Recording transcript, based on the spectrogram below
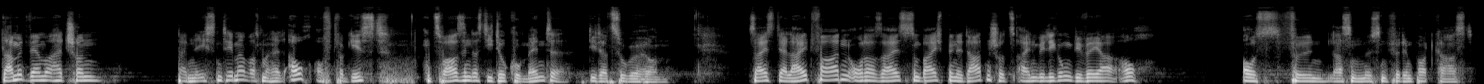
Damit wären wir halt schon beim nächsten Thema, was man halt auch oft vergisst. Und zwar sind das die Dokumente, die dazugehören. Sei es der Leitfaden oder sei es zum Beispiel eine Datenschutzeinwilligung, die wir ja auch ausfüllen lassen müssen für den Podcast.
